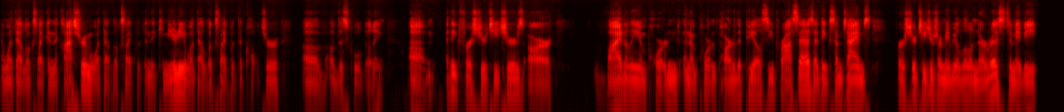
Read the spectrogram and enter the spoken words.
and what that looks like in the classroom and what that looks like within the community and what that looks like with the culture of, of the school building. Um, i think first year teachers are vitally important an important part of the plc process. I think sometimes first year teachers are maybe a little nervous to maybe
